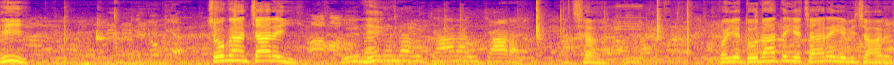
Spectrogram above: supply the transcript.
ही? चौगां चार ही। ही ही? है है अच्छा। वो ये दो दांत है ये चार है ये भी चार है।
